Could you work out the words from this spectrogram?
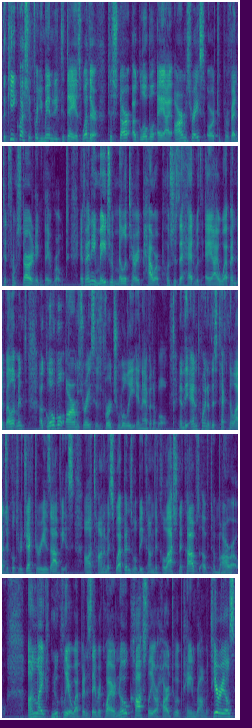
The key question for humanity today is whether to start a global AI arms race or to prevent it from starting, they wrote. If any major military power pushes ahead with AI weapon development, a global arms race is virtually inevitable. And the endpoint of this technological trajectory is obvious. Autonomous weapons will become the Kalashnikovs of tomorrow. Unlike nuclear weapons, they require no costly or hard to obtain raw materials,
